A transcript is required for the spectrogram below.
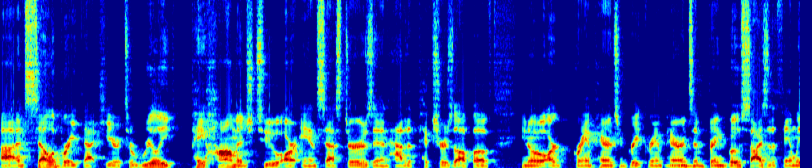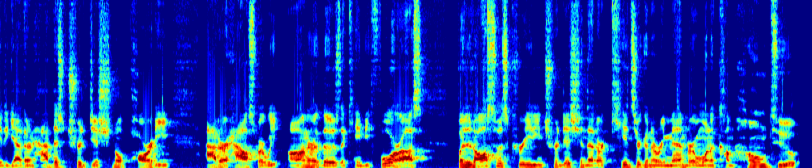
uh, and celebrate that here to really pay homage to our ancestors and have the pictures up of you know our grandparents and great grandparents and bring both sides of the family together and have this traditional party at our house where we honor those that came before us. But it also is creating tradition that our kids are going to remember and want to come home to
